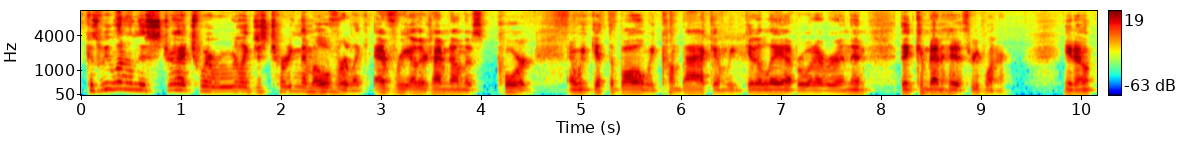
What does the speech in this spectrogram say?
because we went on this stretch where we were like just turning them over like every other time down this court, and we'd get the ball and we'd come back and we'd get a layup or whatever, and then they'd come down and hit a three pointer, you know,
